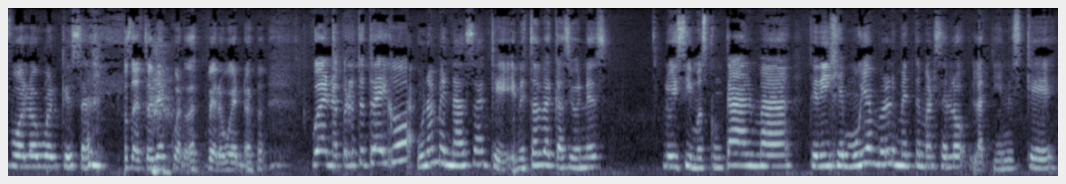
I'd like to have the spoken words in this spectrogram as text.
follower que sale. O sea, estoy de acuerdo, pero bueno. Bueno, pero te traigo una amenaza que en estas vacaciones lo hicimos con calma. Te dije muy amablemente, Marcelo, la tienes que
